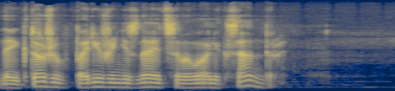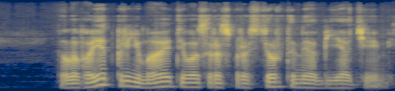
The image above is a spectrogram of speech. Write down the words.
Да и кто же в Париже не знает самого Александра? Лафайет принимает его с распростертыми объятиями.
